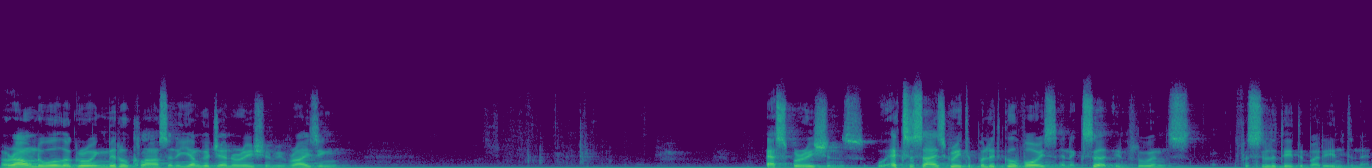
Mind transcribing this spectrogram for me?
Around the world, a growing middle class and a younger generation with rising aspirations will exercise greater political voice and exert influence facilitated by the internet,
